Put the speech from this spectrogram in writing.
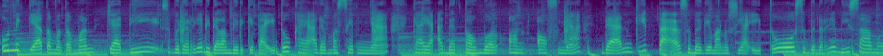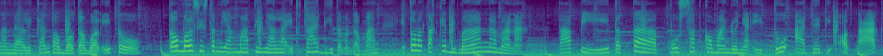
unik ya teman-teman. Jadi sebenarnya di dalam diri kita itu kayak ada mesinnya, kayak ada tombol on off-nya dan kita sebagai manusia itu sebenarnya bisa mengendalikan tombol-tombol itu. Tombol sistem yang mati nyala itu tadi teman-teman, itu letaknya di mana-mana. Tapi tetap pusat komandonya itu ada di otak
